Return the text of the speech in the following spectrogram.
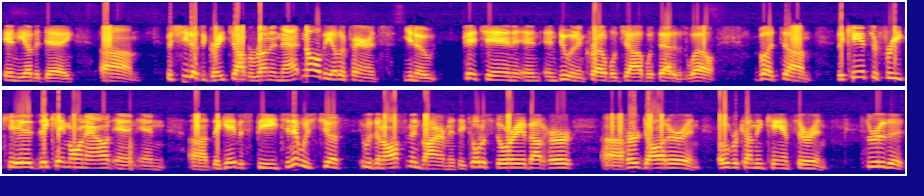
in the other day. Um, but she does a great job of running that, and all the other parents, you know, pitch in and, and do an incredible job with that as well. But um, the cancer-free kids, they came on out and and uh, they gave a speech, and it was just it was an awesome environment. They told a story about her uh, her daughter and overcoming cancer, and through the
